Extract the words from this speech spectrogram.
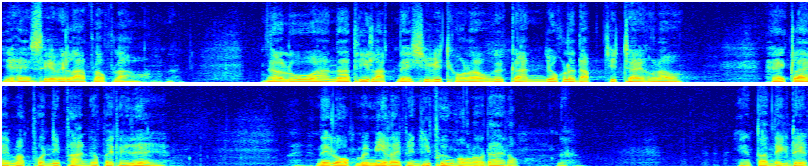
อย่าให้เสียเวลาเปล่าๆเรารู้ว่าหน้าที่หลักในชีวิตของเราคือการยกระดับจิตใจของเรา ให้ใกล้มรรคผลนิพพานเข้าไปเรื่อยๆ ในโลกไม่มีอะไรเป็นที่พึ่งของเราได้หรอกนะอย่างตอนเด็ก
